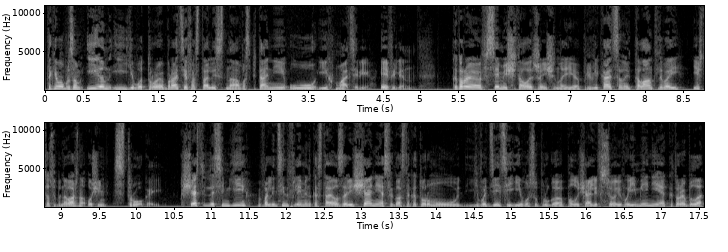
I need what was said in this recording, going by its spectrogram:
Таким образом, Иэн и его трое братьев остались на воспитании у их матери, Эвелин, которая всеми считалась женщиной привлекательной, талантливой и, что особенно важно, очень строгой. К счастью для семьи, Валентин Флеминг оставил завещание, согласно которому его дети и его супруга получали все его имение, которое было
